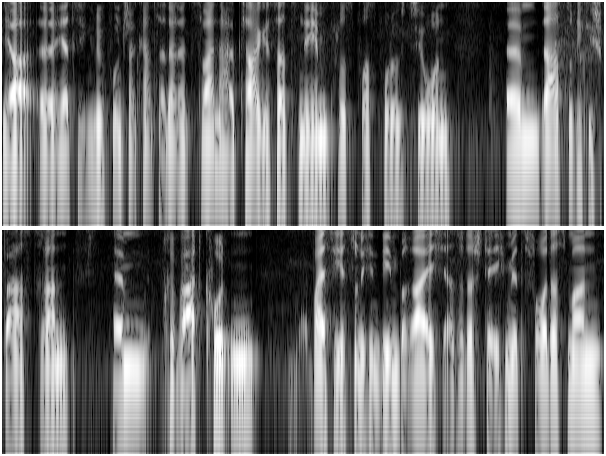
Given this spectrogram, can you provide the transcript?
ja, äh, herzlichen Glückwunsch. Dann kannst du da deine zweieinhalb Tagessatz nehmen plus Postproduktion. Ähm, da hast du richtig Spaß dran. Ähm, Privatkunden weiß ich jetzt noch nicht in dem Bereich. Also da stelle ich mir jetzt vor, dass man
